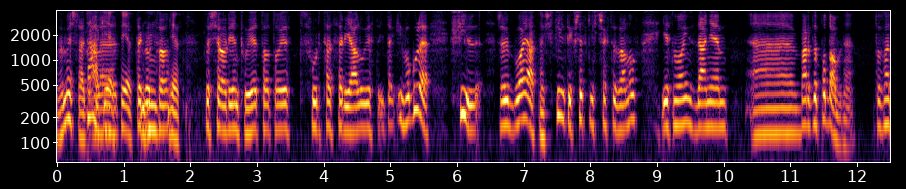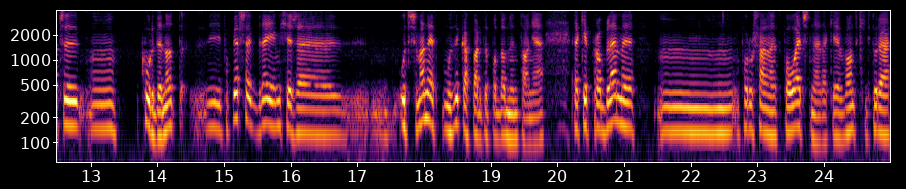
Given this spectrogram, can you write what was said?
wymyślać, tak, ale jest, jest. z tego, mhm, co, jest. co się orientuje, to, to jest twórca serialu jest i, tak, i w ogóle Phil, żeby była jasność, Phil tych wszystkich trzech sezonów jest moim zdaniem e, bardzo podobny. To znaczy... Mm, Kurde, no to, y, po pierwsze wydaje mi się, że utrzymana jest muzyka w bardzo podobnym tonie. Takie problemy mm, poruszane, społeczne, takie wątki, które.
